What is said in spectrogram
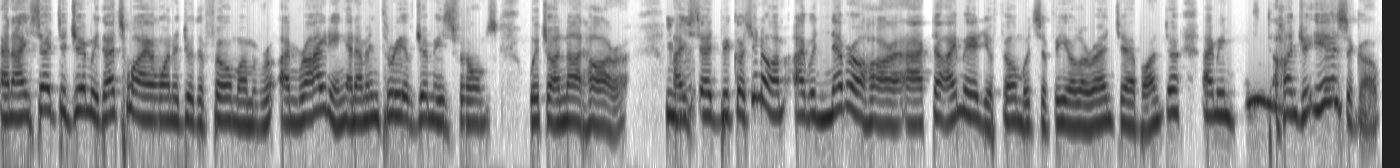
And I said to Jimmy, that's why I want to do the film I'm I'm writing, and I'm in three of Jimmy's films, which are not horror. I mm-hmm. said because you know I'm, I was never a horror actor. I made a film with Sophia Loren, Tab Hunter. I mean, mm. hundred years ago.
